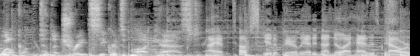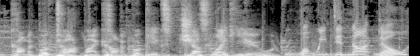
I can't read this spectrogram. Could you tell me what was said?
Welcome to the Trade Secrets Podcast. I have tough skin, apparently. I did not know I had this power. Comic book talk by comic book geeks just like you. What we did not know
